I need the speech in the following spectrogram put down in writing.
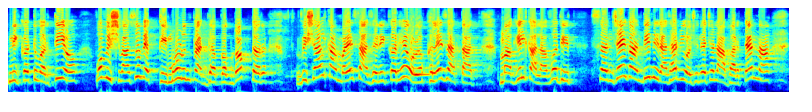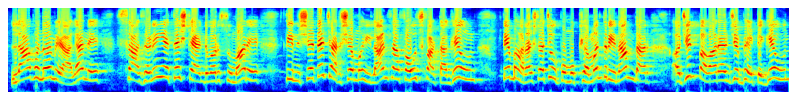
निकटवर्तीय व विश्वासू व्यक्ती म्हणून प्राध्यापक डॉक्टर विशाल कांबळे साजणीकर हे ओळखले जातात. मागील कालावधीत संजय गांधी निराधार योजनेच्या लाभार्थ्यांना लाभ न मिळाल्याने साजणी येथे स्टँडवर सुमारे तीनशे ते चारशे महिलांचा फौज फाटा घेऊन ते महाराष्ट्राचे उपमुख्यमंत्री नामदार अजित पवार यांची भेट घेऊन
